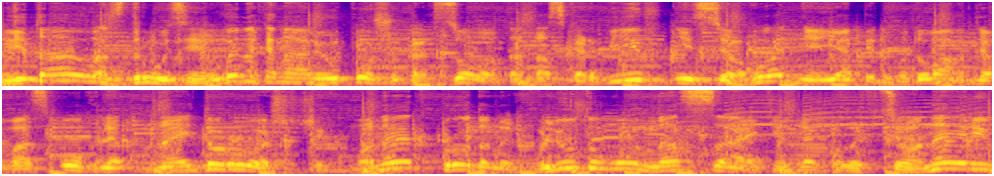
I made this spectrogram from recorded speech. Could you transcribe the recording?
Вітаю вас, друзі! Ви на каналі у пошуках золота та скарбів. І сьогодні я підготував для вас огляд найдорожчих монет, проданих в лютому на сайті для колекціонерів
